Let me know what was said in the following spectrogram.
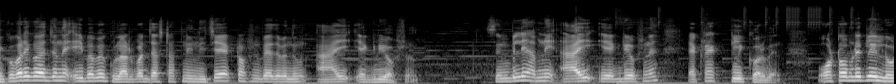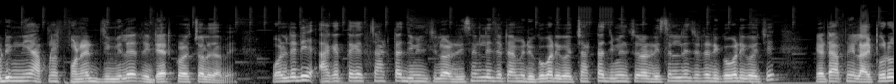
রিকভারি করার জন্য এইভাবে খোলার পর জাস্ট আপনি নিচে একটা অপশন পেয়ে যাবেন, দেখুন আই এগ্রি অপশন সিম্পলি আপনি আই এগ্রি অপশনে একটা ক্লিক করবেন। অটোমেটিকলি লোডিং নিয়ে আপনার ফোনের জিমেলে রিডাইরেক্ট করে চলে যাবে। অলরেডি আগের থেকে চারটা জিমেল ছিল আর রিসেন্টলি যেটা আমি রিকভারি করি চারটা জিমেল ছিল আর রিসেন্টলি যেটা রিকভারি করেছি, এটা আপনি লাইভেও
